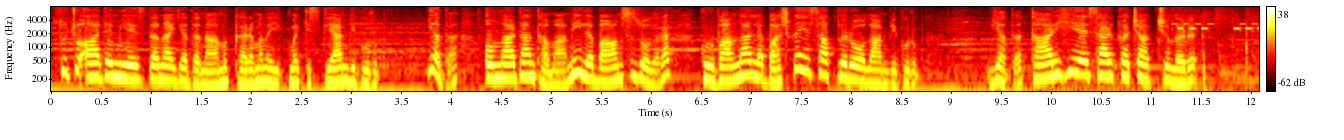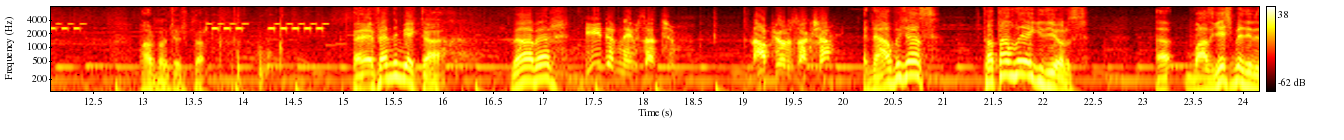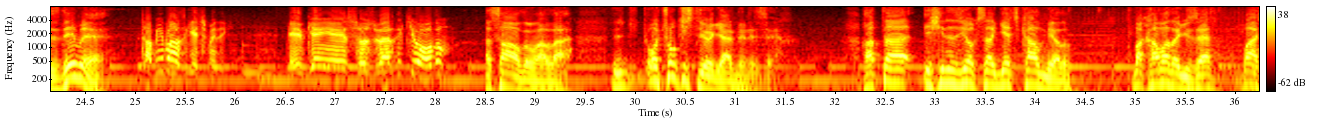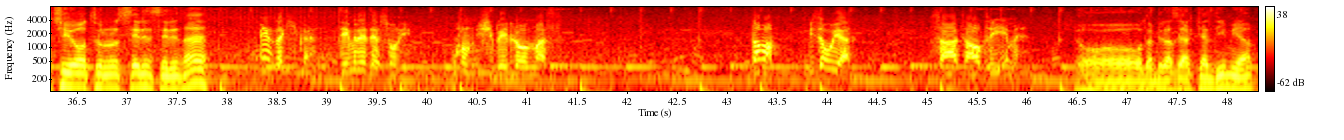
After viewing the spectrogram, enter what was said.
Suçu Adem Yezdan'a ya da Namık Karaman'a yıkmak isteyen bir grup. Ya da onlardan tamamıyla bağımsız olarak kurbanlarla başka hesapları olan bir grup. Ya da tarihi eser kaçakçıları. Pardon çocuklar. E, efendim Yekta. Ne haber? İyidir Nevzatçım. Ne yapıyoruz akşam? E, ne yapacağız? Tatavla'ya gidiyoruz. E, vazgeçmediniz değil mi? Tabii vazgeçmedik. Evgenya'ya söz verdi ki oğlum. E, sağ olun valla. O çok istiyor gelmenizi. Hatta işiniz yoksa geç kalmayalım. Bak hava da güzel. Bahçeye otururuz serin serin ha. Bir dakika. Demir'e de sorayım. Onun işi belli olmaz. Tamam. Bize uyar. Saat altı iyi mi? Oo, o da biraz erken değil mi ya?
